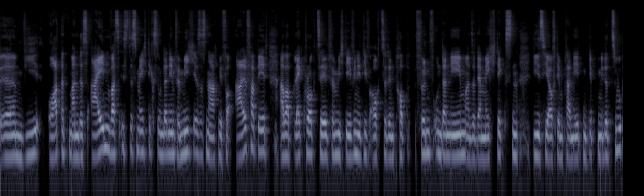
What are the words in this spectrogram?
ähm, wie ordnet man das ein? Was ist das mächtigste Unternehmen? Für mich ist es nach wie vor Alphabet, aber BlackRock zählt für mich definitiv auch zu den Top 5 Unternehmen, also der mächtigsten, die es hier auf dem Planeten gibt, mit dazu.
